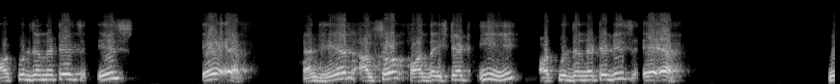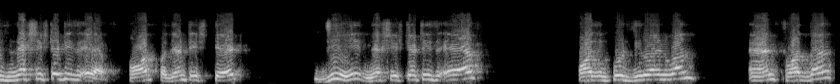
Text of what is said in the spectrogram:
Output generated is AF and here also for the state E output generated is AF means next state is AF for present state G next state is AF for input 0 and 1 and for the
